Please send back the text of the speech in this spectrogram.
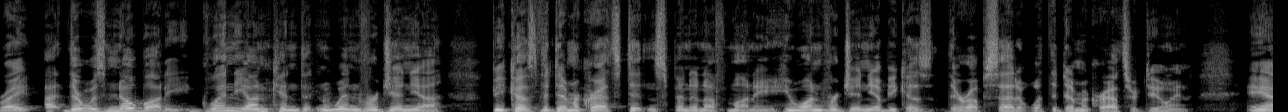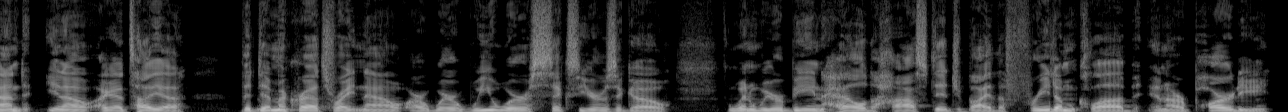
right? Uh, there was nobody. Glenn Youngkin didn't win Virginia because the Democrats didn't spend enough money. He won Virginia because they're upset at what the Democrats are doing. And, you know, I got to tell you, the Democrats right now are where we were six years ago when we were being held hostage by the Freedom Club in our party.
